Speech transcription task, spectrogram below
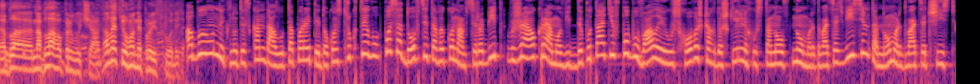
е, на благо прилучан. Але цього не відбувається. Аби уникнути скандалу та перейти до конструктиву, посадовці та виконавці робіт вже окремо від депутатів побували і у сховищах дошкільних установ номер 28 та номер 26.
